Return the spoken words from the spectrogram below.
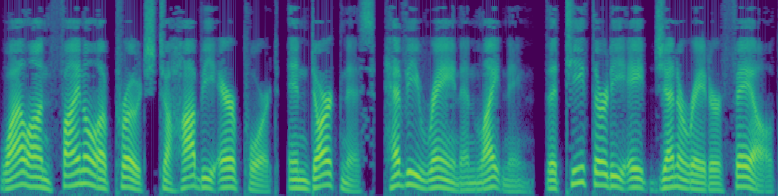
While on final approach to Hobby Airport, in darkness, heavy rain and lightning, the T-38 generator failed,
